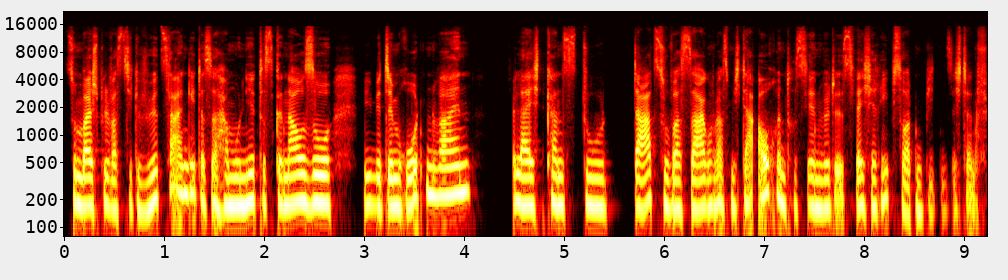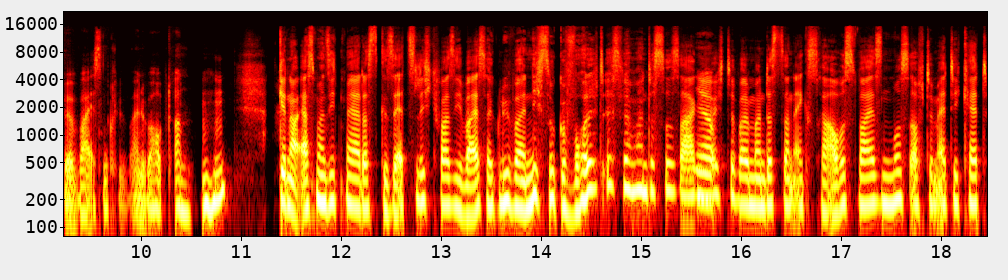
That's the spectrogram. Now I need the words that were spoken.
zum Beispiel was die Gewürze angeht? Also harmoniert das genauso wie mit dem roten Wein? Vielleicht kannst du dazu was sagen. Und was mich da auch interessieren würde, ist, welche Rebsorten bieten sich dann für weißen Glühwein überhaupt an? Mhm. Genau, erstmal sieht man ja, dass gesetzlich quasi weißer Glühwein nicht so gewollt ist, wenn man das so sagen Ja. möchte, weil man das dann extra ausweisen muss auf dem Etikett.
